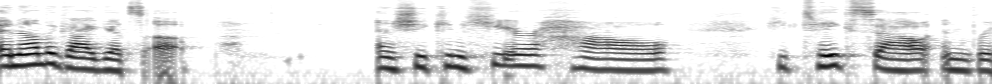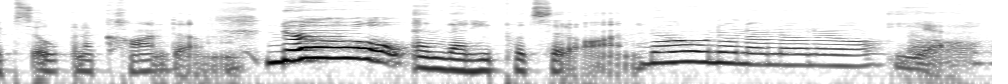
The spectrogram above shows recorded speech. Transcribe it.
and now the guy gets up and she can hear how he takes out and rips open a condom No. and then he puts it on No. No. No. No. No. Yeah. no.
